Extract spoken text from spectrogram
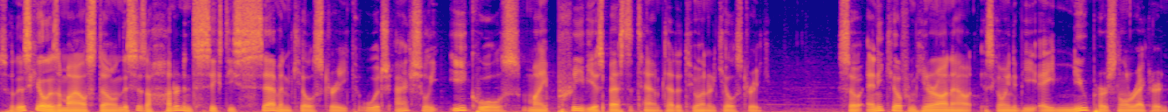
So this kill is a milestone. This is a 167 kill streak, which actually equals my previous best attempt at a 200 kill streak. So any kill from here on out is going to be a new personal record.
